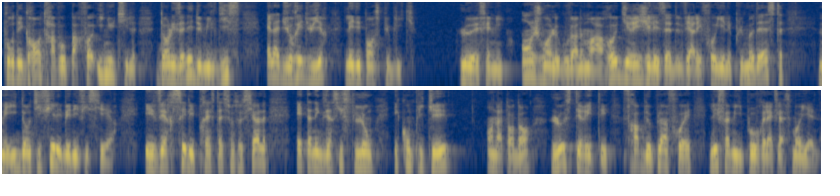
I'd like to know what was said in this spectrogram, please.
pour des grands travaux parfois inutiles dans les années 2010, elle a dû réduire les dépenses publiques. Le FMI enjoint le gouvernement à rediriger les aides vers les foyers les plus modestes, mais identifier les bénéficiaires et verser les prestations sociales est un exercice long et compliqué. En attendant, l'austérité frappe de plein fouet les familles pauvres et la classe moyenne.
